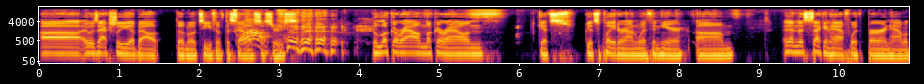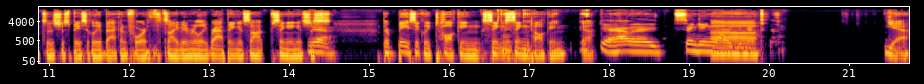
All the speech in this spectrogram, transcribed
Uh, it was actually about the motif of the Schuyler Wow. sisters. the look around, look around gets gets played around with in here. Um, and then the second half with Burr and Hamilton is just basically a back and forth. It's not even really rapping. It's not singing. It's just Yeah. they're basically talking, sing, sing, talking. Yeah, yeah, having a singing Uh, argument. yeah.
